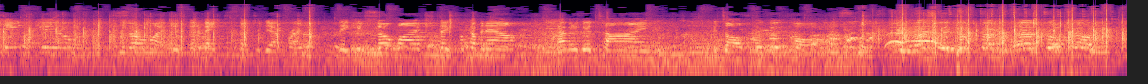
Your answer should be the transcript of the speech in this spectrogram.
Thank you so much. It's going to make such a difference. Thank you so much. Thanks for coming out, having a good time. It's all for a good cause. Hey, when I say it comes back from Bastrop County,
